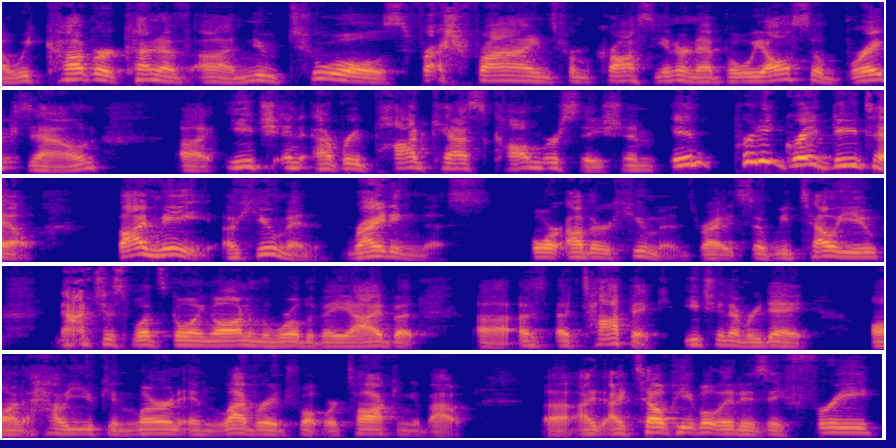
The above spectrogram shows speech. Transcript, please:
uh, we cover kind of uh, new tools, fresh finds from across the internet, but we also break down uh, each and every podcast conversation in pretty great detail by me, a human, writing this for other humans, right? So we tell you not just what's going on in the world of AI, but uh, a, a, topic each and every day on how you can learn and leverage what we're talking about. Uh, I, I tell people it is a free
